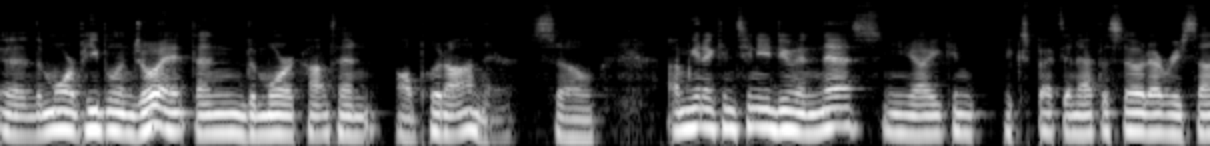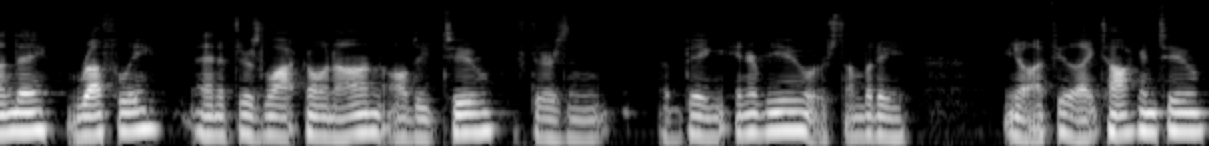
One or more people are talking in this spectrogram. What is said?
uh, the more people enjoy it, then the more content I'll put on there. So, I'm going to continue doing this. You know, you can expect an episode every Sunday, roughly. And if there's a lot going on, I'll do two. If there's an, a big interview or somebody, you know, I feel like talking to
